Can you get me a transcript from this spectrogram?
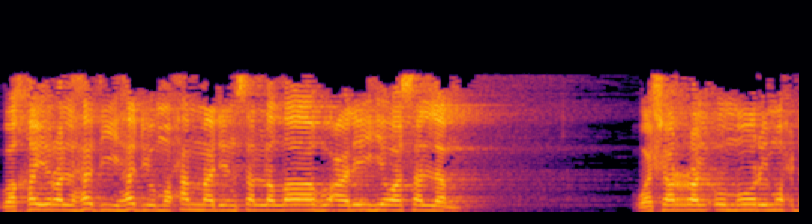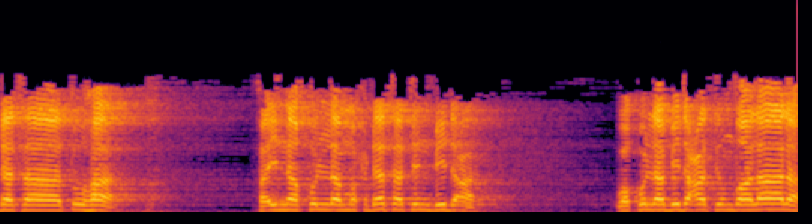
وخير الهدي هدي محمد صلى الله عليه وسلم وشر الأمور محدثاتها فإن كل محدثة بدعة وكل بدعة ضلالة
